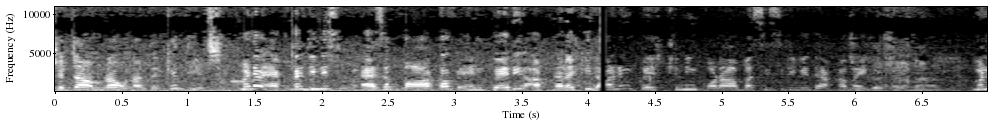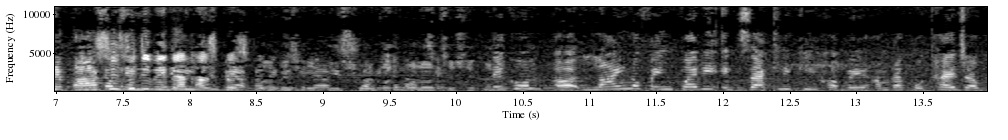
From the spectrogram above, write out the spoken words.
সেটা আমরা ওনাদেরকে দিয়েছি। মানে একটা জিনিস as a part of enquiry আপনারা কি কোয়েশ্চেনিং করা বা সিসিটিভি দেখা বা? হ্যাঁ। মানে পার্ট অফ CCTV দেখা দেখুন লাইন অফ এনকোয়ারি এক্স্যাক্টলি কি হবে আমরা কোথায় যাব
